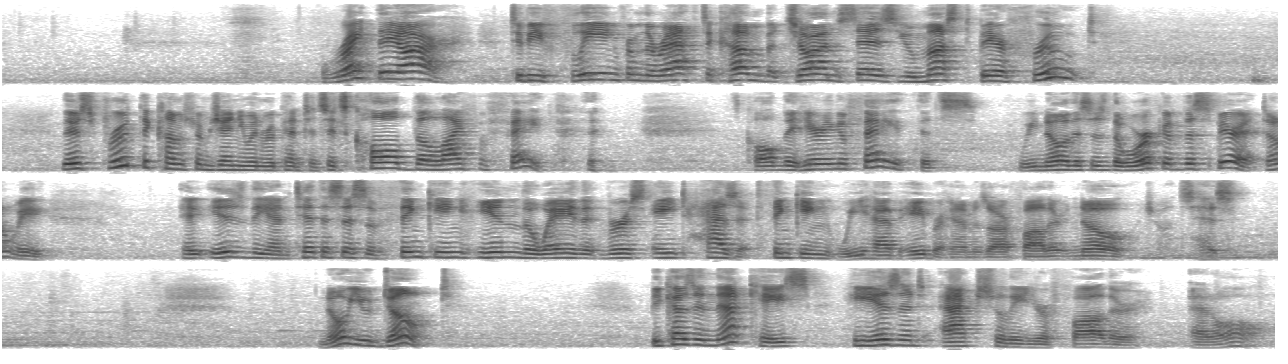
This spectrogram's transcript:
Right they are to be fleeing from the wrath to come, but John says you must bear fruit. There's fruit that comes from genuine repentance. It's called the life of faith. it's called the hearing of faith. It's we know this is the work of the Spirit, don't we? It is the antithesis of thinking in the way that verse 8 has it, thinking we have Abraham as our father. No, John says. No, you don't. Because in that case, he isn't actually your father at all.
